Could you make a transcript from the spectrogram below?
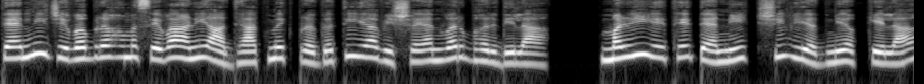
त्यांनी जीवब्रह्मसेवा आणि आध्यात्मिक प्रगती या विषयांवर भर दिला. मळी येथे त्यांनी शिवयज्ञ केला.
